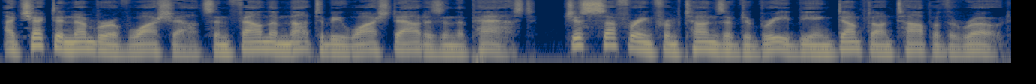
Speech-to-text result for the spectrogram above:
I checked a number of washouts and found them not to be washed out as in the past, just suffering from tons of debris being dumped on top of the road.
